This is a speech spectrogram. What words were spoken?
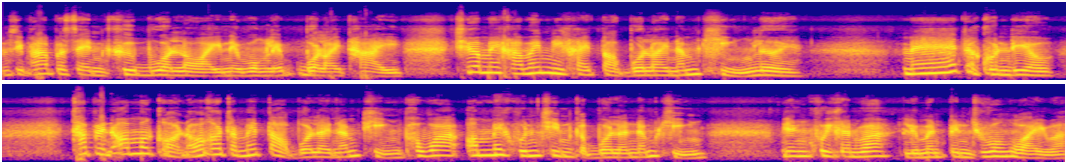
35%คือบัวลอยในวงเล็บบัวลอยไทย เชื่อไหมคะ ไม่มีใครตอบบัวลอยน้ำขิงเลย แม้แต่คนเดียว ถ้าเป็นอ้อมเมื่อก่อนอ้อมก็จะไม่ตอบบัวลอยน้ำขิง เพราะว่าอ้อมไม่คุ้นชินกับบัวลอยน้ำขิง ยังคุยกันว่า หรือมันเป็นช่วงวัยวะ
